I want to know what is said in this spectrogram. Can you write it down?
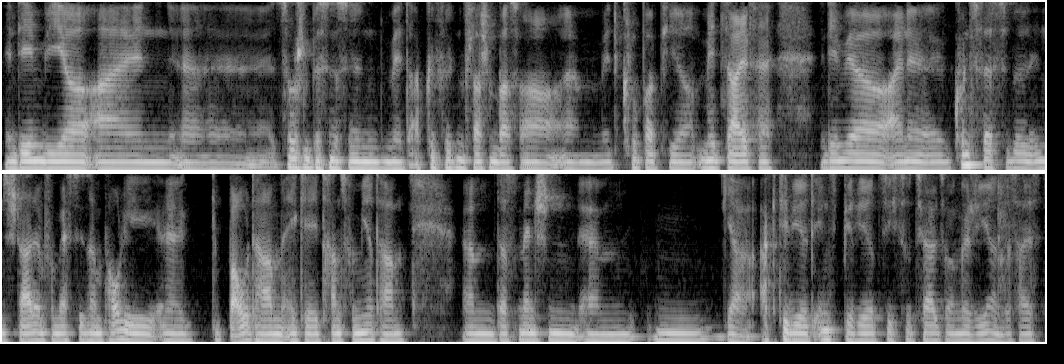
indem wir ein äh, Social Business sind mit abgefülltem Flaschenwasser, äh, mit Klopapier, mit Seife, indem wir eine Kunstfestival ins Stadion vom FC St. Pauli äh, gebaut haben, aka transformiert haben ähm, dass Menschen ähm, ja, aktiviert, inspiriert, sich sozial zu engagieren. Das heißt,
